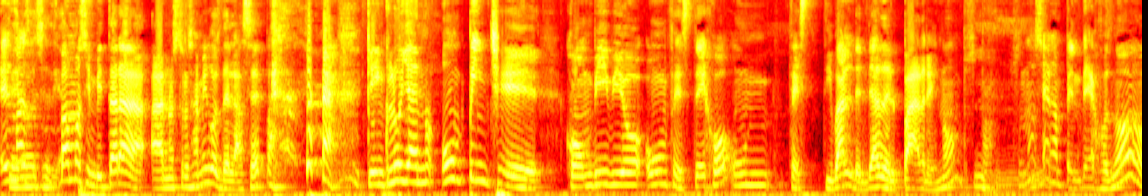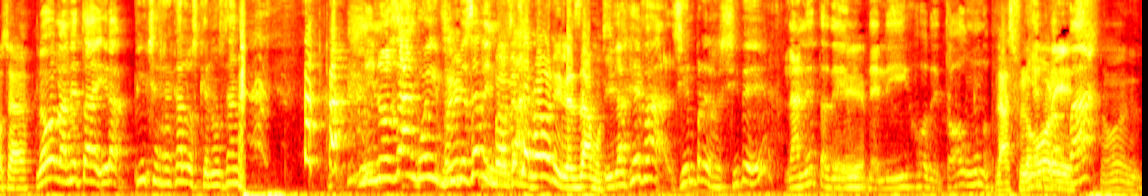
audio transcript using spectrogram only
Es más, vamos a invitar a, a nuestros amigos de la CEP que incluyan un pinche convivio, un festejo, un festival del Día del Padre, ¿no? Pues no, pues no se hagan pendejos, ¿no? O sea, Luego, la neta, mira, pinches regalos que nos dan. Ni nos dan, güey. Para empezar, ni Para nos empezar, dan. luego ni les damos. Y la jefa siempre recibe, ¿eh? La neta, de- Sí. del hijo, de todo el mundo. Las Y el flores. papá, ¿no?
